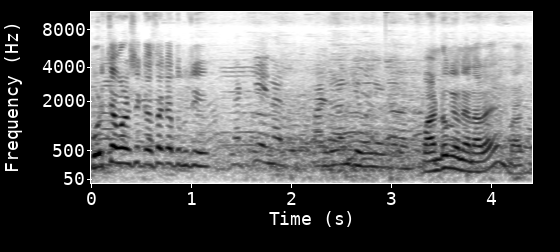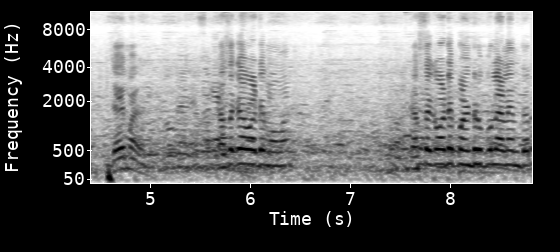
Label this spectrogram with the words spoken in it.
पुढच्या वर्षी कसं काय तुमची नक्की येणार. पांडुरंग घेऊन येणार. पांडू घेऊन येणार आहे? बस. जय मा कसं काय वाटे मामा? कसं काय वाटे पंढरपूरला आल्यानंतर?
